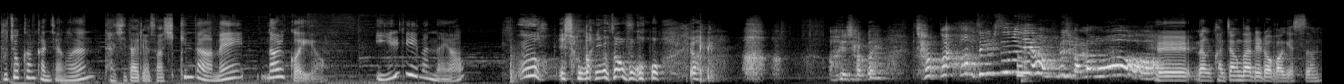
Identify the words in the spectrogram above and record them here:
부족한 간장은 다시 달여서 식힌 다음에 넣을 거예요. 2일 뒤에 만나요. 으, 잠깐 이거 너무 무거워. 야, 아니 잠깐 자꾸 아까 일만 부르지 말라고 에, 난 간장 다리러 가겠음.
